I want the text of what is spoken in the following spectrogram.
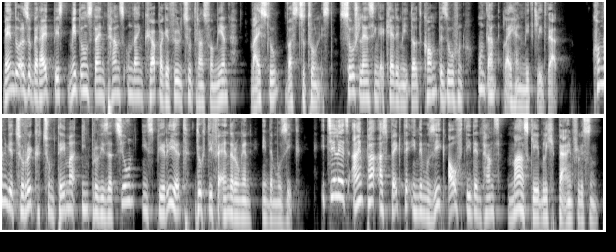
Wenn du also bereit bist, mit uns dein Tanz und dein Körpergefühl zu transformieren, weißt du, was zu tun ist. socialdancingacademy.com besuchen und dann gleich ein Mitglied werden. Kommen wir zurück zum Thema Improvisation inspiriert durch die Veränderungen in der Musik. Ich zähle jetzt ein paar Aspekte in der Musik auf, die den Tanz maßgeblich beeinflussen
